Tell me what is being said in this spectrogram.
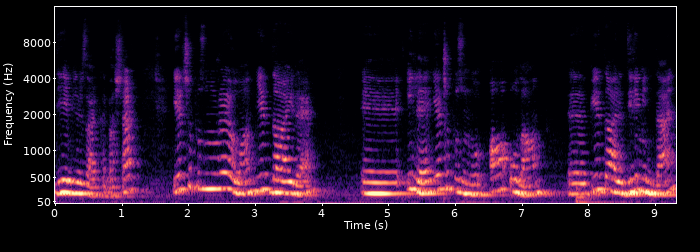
diyebiliriz arkadaşlar. Yarıçap uzunluğu R olan bir daire e, ile yarıçap uzunluğu A olan e, bir daire diliminden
